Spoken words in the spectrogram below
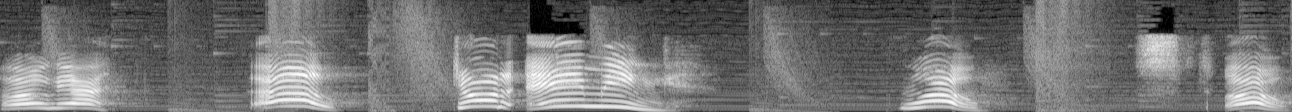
Okay. Oh, you're aiming. Whoa. St- Oh.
